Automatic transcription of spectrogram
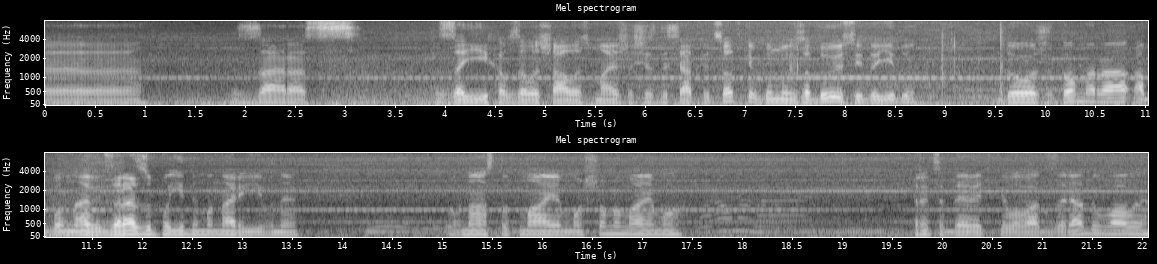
Е- зараз заїхав, залишалось майже 60%. Думаю, задуюсь і доїду до Житомира або навіть зразу поїдемо на Рівне. У нас тут маємо, що ми маємо? 39 кВт заряду вали.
